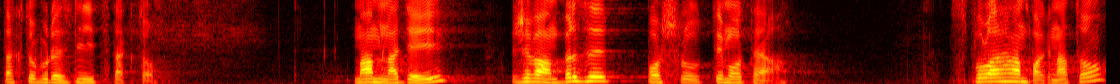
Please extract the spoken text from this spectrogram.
tak to bude znít takto. Mám naději, že vám brzy pošlu Timotea. Spolehám pak na to,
